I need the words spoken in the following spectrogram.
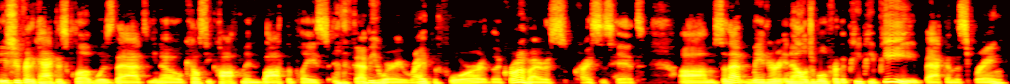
The issue for the Cactus Club was that you know Kelsey Kaufman bought the place in February, right before the coronavirus crisis hit, um, so that made her ineligible for the PPP back in the spring,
